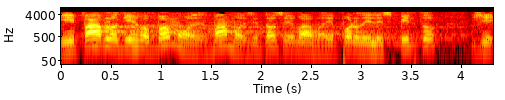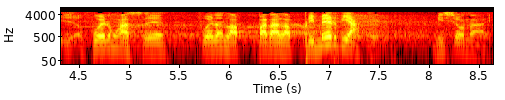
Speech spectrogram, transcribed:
y Pablo dijo, vamos, vamos. Entonces vamos. Y por el Espíritu fueron a hacer, fueron para el primer viaje misionario.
